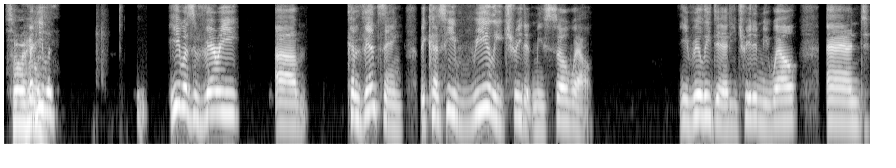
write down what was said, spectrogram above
So he but was, he was he was very um convincing because he really treated me so well he really did. He treated me well. And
